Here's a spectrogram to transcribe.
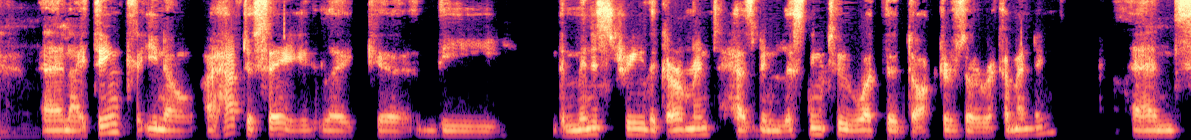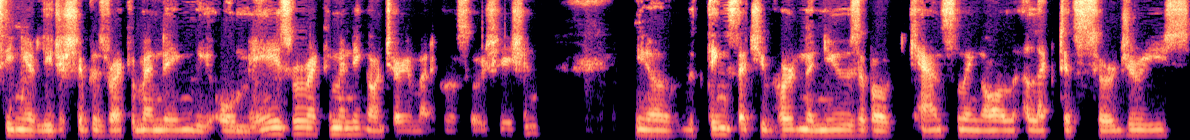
Mm-hmm. and i think you know i have to say like uh, the the ministry, the government has been listening to what the doctors are recommending, and senior leadership is recommending. The OMA is recommending Ontario Medical Association. You know the things that you've heard in the news about canceling all elective surgeries,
